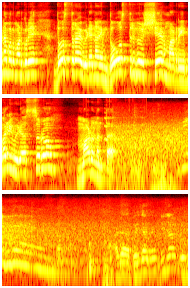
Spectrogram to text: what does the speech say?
ಎನಬಲ್ ಮಾಡ್ಕೊರಿ. ದೋಸ್ತರ ವಿಡಿಯೋನ ನಿಮ್ಮ ದೋಸ್ತರಿಗೂ ಶೇರ್ ಮಾಡ್ರಿ, ಬರ್ರಿ ವಿಡಿಯೋ ಶುರು ಮಾಡೋಣಂತ ಅದು ಬೀಜ ಬೀಜ ಬೀಜ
